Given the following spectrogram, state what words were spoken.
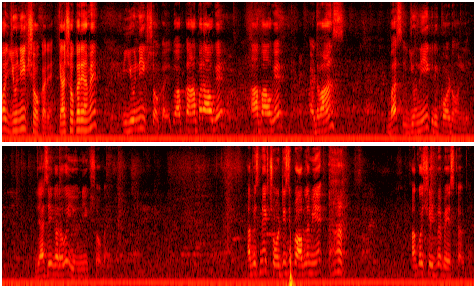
और यूनिक शो करें। क्या शो करे हमें? यूनिक शो करे। तो आप कहाँ पर आओगे? आप आओगे एडवांस बस यूनिक रिकॉर्ड ओनली जैसे ही करोगे यूनिक शो करें अब इसमें एक छोटी सी प्रॉब्लम ये हाँ। कोई शीट पे पेस्ट करते हैं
